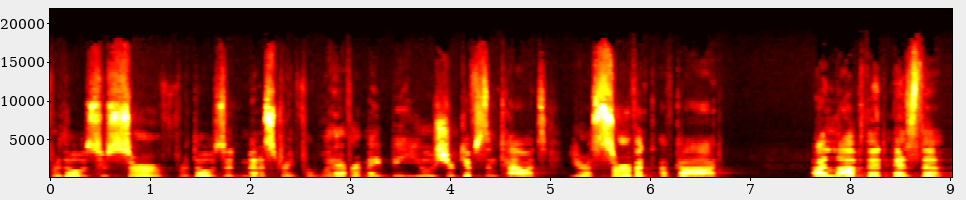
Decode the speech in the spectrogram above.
for those who serve, for those who administrate, for whatever it may be. Use your gifts and talents. You're a servant of God. I love that as the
